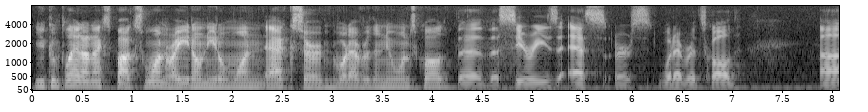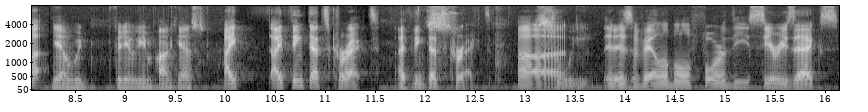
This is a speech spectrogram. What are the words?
You can play it on Xbox One, right? You don't need a One X or whatever the new one's called. The the Series S or whatever it's called. Uh, Yeah, we video game podcast. I I think that's correct. I think that's correct. Uh, Sweet. It is available for the Series X,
